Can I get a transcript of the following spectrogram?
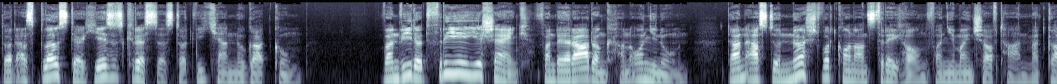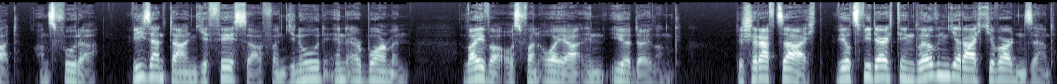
Dort ist bloß durch Jesus Christus, dort wir können nur Gott kommen. Wenn wir das frie Geschenk von der Radung haben angenommen, dann ist du nichts, was kann uns träghalten von Gemeinschaft haben mit Gott, uns Führer. Wir sind dann Gefäße von Genut und Erbarmen, Leiber aus von euer in Urteilung. Die Schrift sagt, wils wir durch den Glauben gerecht geworden sind,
